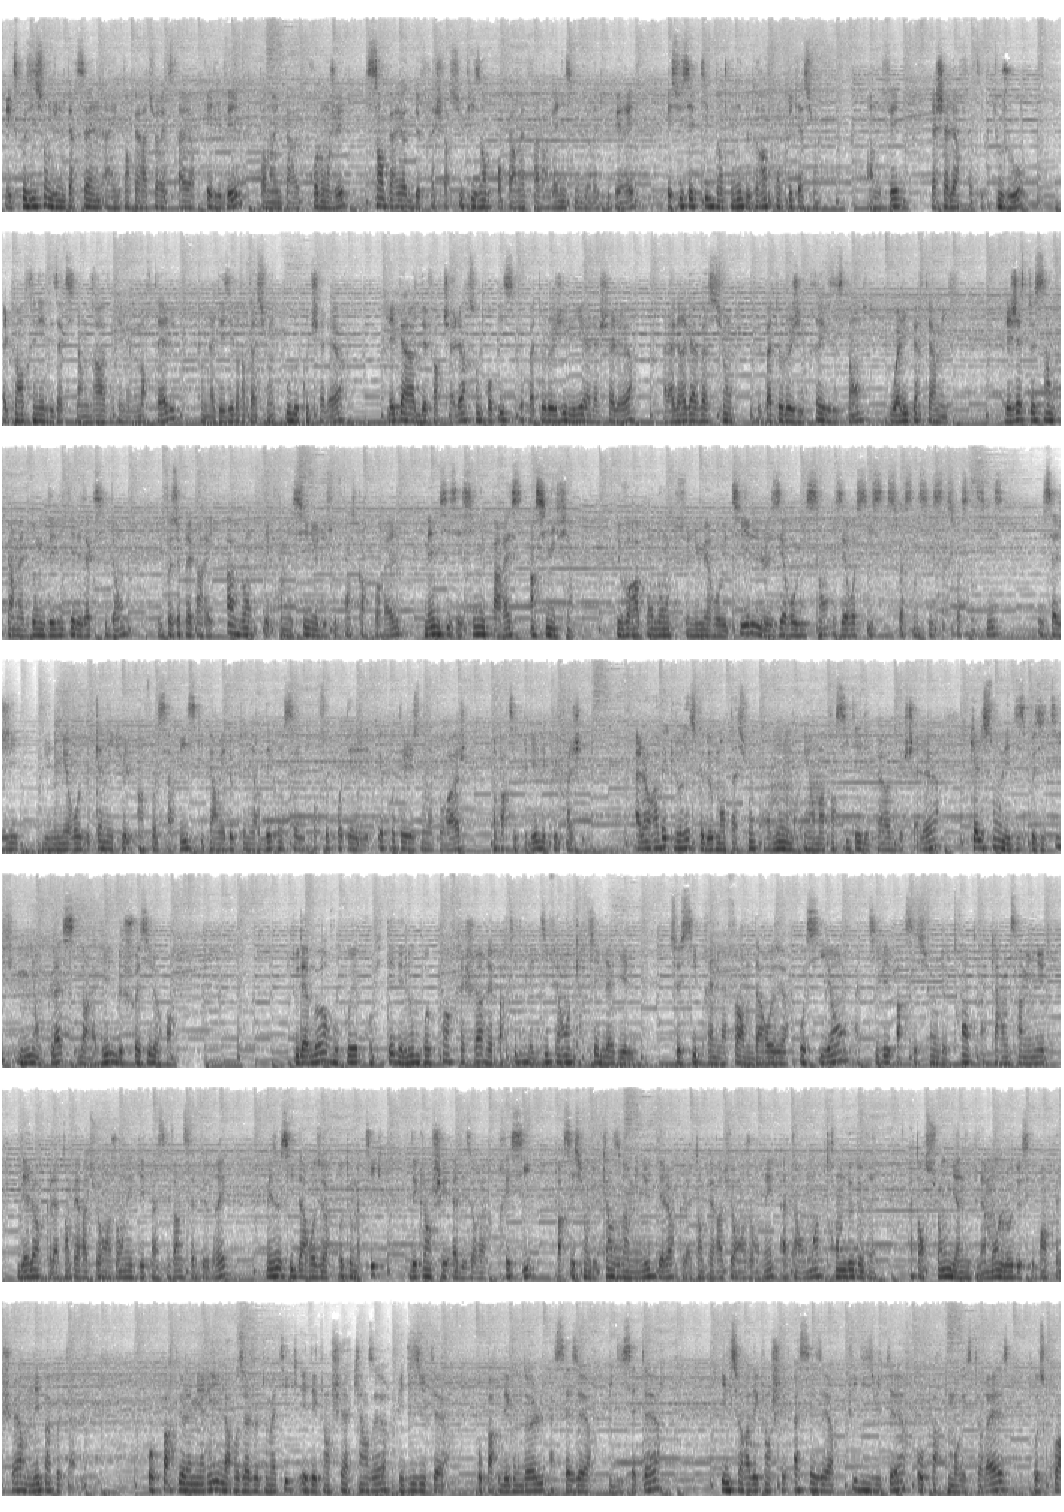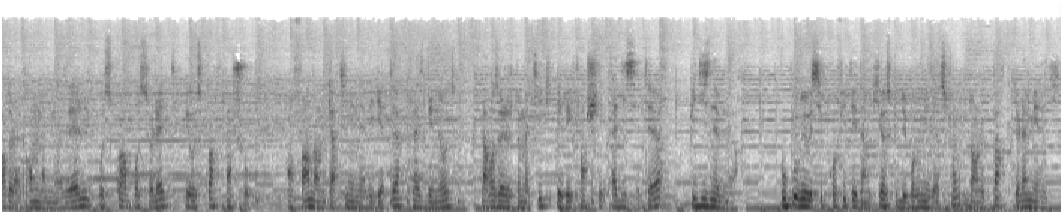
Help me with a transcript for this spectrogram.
L'exposition d'une personne à une température extérieure élevée pendant une période prolongée, sans période de fraîcheur suffisante pour permettre à l'organisme de récupérer, est susceptible d'entraîner de graves complications. En effet, la chaleur fatigue toujours, elle peut entraîner des accidents graves et même mortels, comme la déshydratation ou le coup de chaleur. Les périodes de forte chaleur sont propices aux pathologies liées à la chaleur, à l'aggravation de pathologies préexistantes ou à l'hyperthermie. Les gestes simples permettent donc d'éviter les accidents. Il faut se préparer avant les premiers signes de souffrance corporelle, même si ces signes paraissent insignifiants. Nous vous rappelons donc ce numéro utile, le 0800 06 66 66. Il s'agit du numéro de Canicule Info Service qui permet d'obtenir des conseils pour se protéger et protéger son entourage, en particulier les plus fragiles. Alors avec le risque d'augmentation en nombre et en intensité des périodes de chaleur, quels sont les dispositifs mis en place dans la ville de Choisy-le-Roi Tout d'abord, vous pouvez profiter des nombreux points fraîcheur répartis dans les différents quartiers de la ville. Ceux-ci prennent la forme d'arroseurs oscillants, activés par session de 30 à 45 minutes dès lors que la température en journée dépasse 27 degrés, mais aussi d'arroseurs automatiques déclenchés à des horaires précis par session de 15-20 minutes dès lors que la température en journée atteint au moins 32 degrés. Attention, bien évidemment, l'eau de ces points fraîcheur n'est pas potable. Au parc de la mairie, l'arrosage automatique est déclenché à 15h puis 18h. Au parc des gondoles à 16h puis 17h. Il sera déclenché à 16h puis 18h au parc Maurice Thorez, au square de la Grande Mademoiselle, au square Brossolette et au square Franchot. Enfin, dans le quartier des navigateurs, place des Nôtres, l'arrosage automatique est déclenché à 17h puis 19h. Vous pouvez aussi profiter d'un kiosque de brumisation dans le parc de la mairie.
